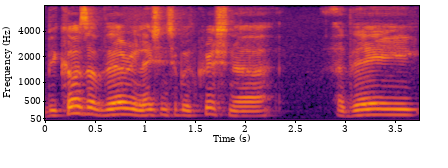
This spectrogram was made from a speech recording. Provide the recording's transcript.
because of their relationship with Krishna, they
